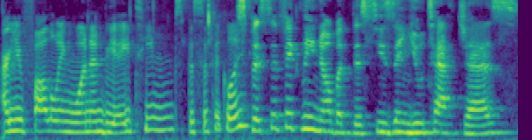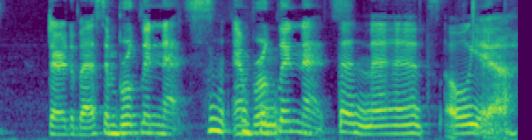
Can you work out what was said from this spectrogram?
Are you following one NBA team specifically? Specifically, no, but this season, Utah Jazz, they're the best, and Brooklyn Nets, and Brooklyn Nets. the Nets. Oh yeah. yeah,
